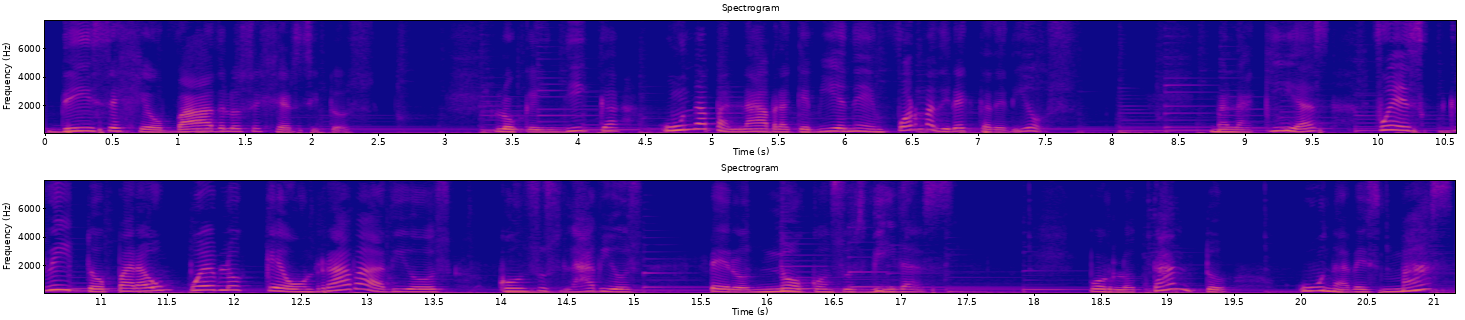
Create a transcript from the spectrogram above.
dice Jehová de los ejércitos lo que indica una palabra que viene en forma directa de Dios. Malaquías fue escrito para un pueblo que honraba a Dios con sus labios, pero no con sus vidas. Por lo tanto, una vez más,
